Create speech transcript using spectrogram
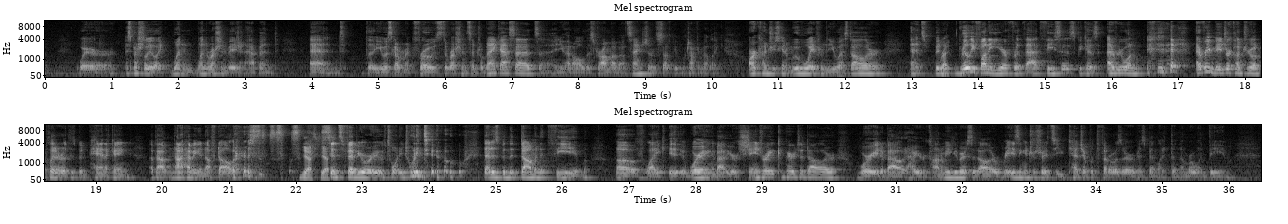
where especially like when when the Russian invasion happened, and the U.S. government froze the Russian central bank assets, and you had all this drama about sanctions and stuff. People were talking about like our country's going to move away from the U.S. dollar, and it's been Right. really funny year for that thesis because everyone, every major country on planet Earth has been panicking about not having enough dollars. Yes, yes. Since February of 2022, that has been the dominant theme of like i i- worrying about your exchange rate compared to the dollar, worried about how your economy compares to the dollar, raising interest rates so you catch up with the Federal Reserve has been like the number one theme,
